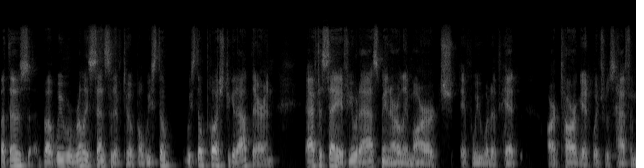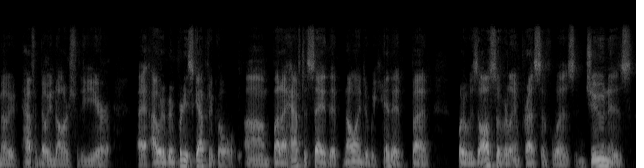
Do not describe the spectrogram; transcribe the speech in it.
But those, but we were really sensitive to it. But we still, we still pushed to get out there. And I have to say, if you would ask me in early March if we would have hit our target, which was half a million, half a billion dollars for the year, I, I would have been pretty skeptical. Um, but I have to say that not only did we hit it, but what was also really impressive was June is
